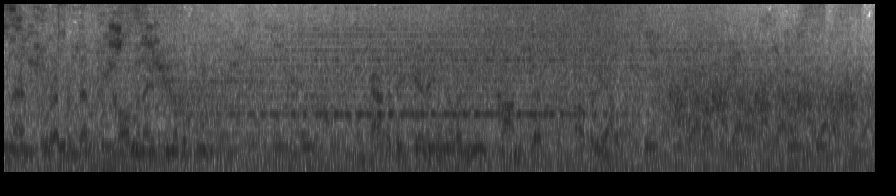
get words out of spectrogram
men to represent the culmination of a dream and the beginning of a new concept of reality.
